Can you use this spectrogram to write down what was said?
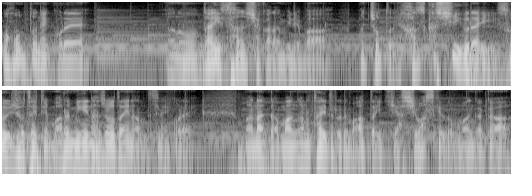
まあ、本当ね、これ、あの、第三者から見れば、まあ、ちょっとね、恥ずかしいぐらいそういう状態って丸見えな状態なんですね、これ。まあ、なんか漫画のタイトルでもあった気がしますけど、漫画か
